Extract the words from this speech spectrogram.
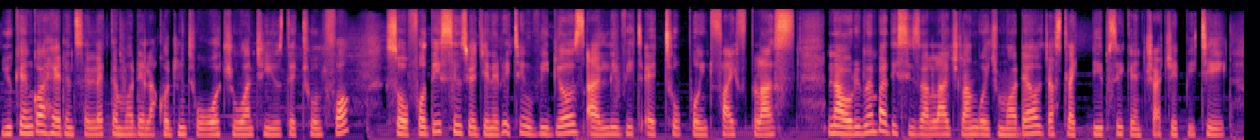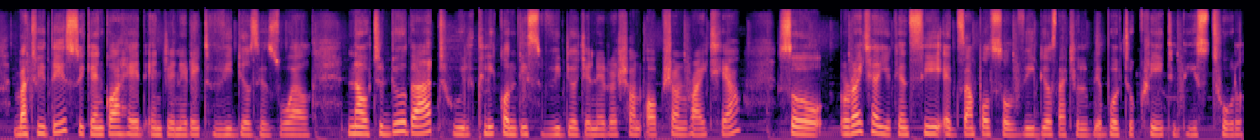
You can go ahead and select the model according to what you want to use the tool for. So for this since you're generating videos i'll leave it at 2.5 plus now remember this is a large language model just like DeepSeek and ChatGPT but with this we can go ahead and generate videos as well. Now to do that we'll click on this video generation option right here. So right here you can see examples of videos that you'll be able to create this tool.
